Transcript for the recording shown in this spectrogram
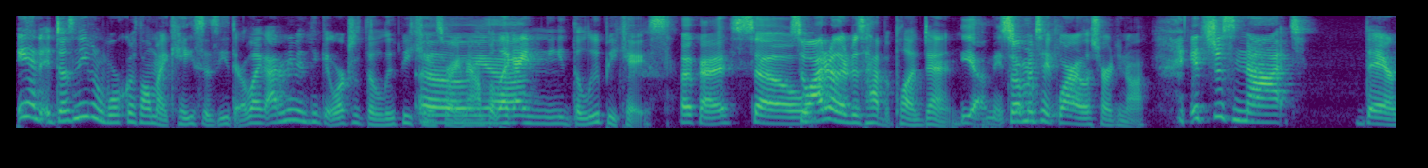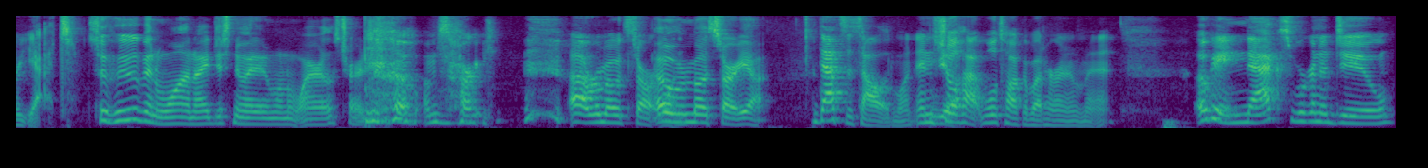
And it doesn't even work with all my cases either. Like I don't even think it works with the loopy case right Oh, now. But like. I need the loopy case. Okay, so So I'd rather just have it plugged in. Yeah, me So I'm gonna take wireless charging off. It's just not there yet. so who even won? I just knew I didn't want a wireless charger. Oh, I'm sorry. Uh, remote start. oh, one. remote start. Yeah. That's a solid one, and she'll have. We'll talk about her in a minute. Okay, next we're gonna do.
